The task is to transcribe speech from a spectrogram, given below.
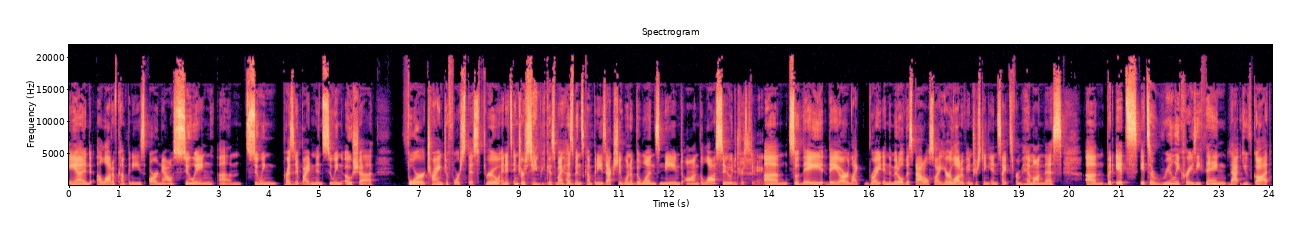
and a lot of companies are now suing um, suing president biden and suing osha for trying to force this through. And it's interesting because my husband's company is actually one of the ones named on the lawsuit. Interesting. Um so they they are like right in the middle of this battle. So i hear a lot of interesting insights from him on this. Um but it's it's a really crazy thing that you've got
